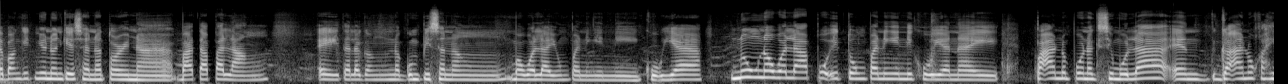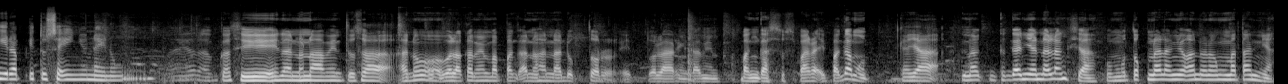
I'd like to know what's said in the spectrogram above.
Nabanggit nyo nun kay Senator na bata pa lang ay talagang nagumpisa ng mawala yung paningin ni Kuya. Nung nawala po itong paningin ni Kuya, Nay, paano po nagsimula and gaano kahirap ito sa inyo, Nay, nung kasi inano namin to sa ano wala kami mapag-anuhan na doktor at wala rin kami panggastos para ipagamot. Kaya nagkaganyan na lang siya, pumutok na lang yung ano ng mata niya.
